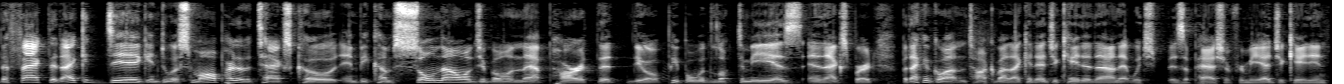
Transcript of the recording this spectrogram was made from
the fact that I could dig into a small part of the tax code and become so knowledgeable in that part that you know people would look to me as an expert, but I could go out and talk about it. I could educate it on it, which is a passion for me, educating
